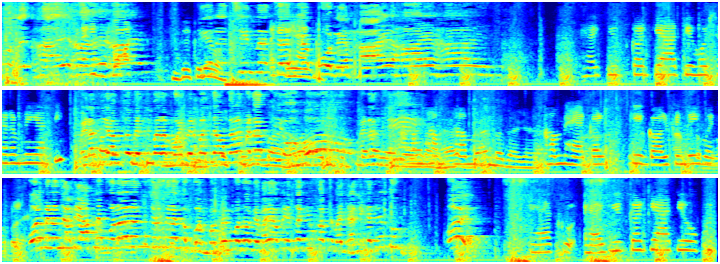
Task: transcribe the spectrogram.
बोले हाय हाय हाय। रहे हो? बोले हाय हाय हाय। हैक यूज़ करके आते हो शर्म नहीं आती? मैडम जी अब तो मैं तुम्हारा बॉयफ्रेंड बन जाऊँगा ना मैडम जी। ओहो मैडम जी। हम- हम- हो हम हैकर की गर्लफ्रेंड नहीं बनते। ओए मैडम जी अभी आपने बोला ना कि मेरा बॉयफ्रेंड बनोगे। भाई अब ऐसा क्यों करते भाई ढाली कर रहे हो तुम। ओए। हैक हैक यूज़ करके आते हो खुद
